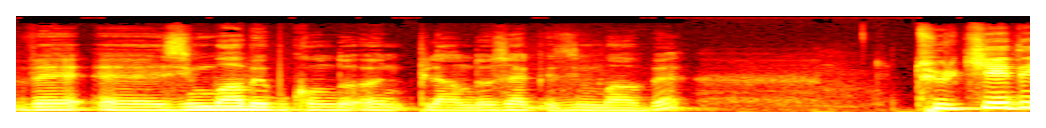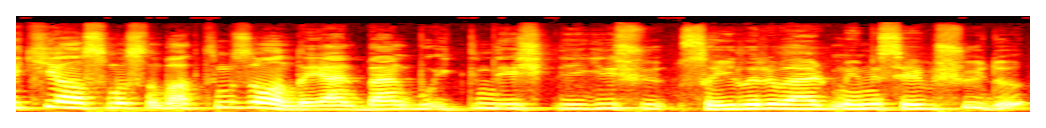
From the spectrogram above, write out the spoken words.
ve e, Zimbabwe bu konuda ön planda. Özellikle Zimbabwe. Türkiye'deki yansımasına baktığımız zaman da yani ben bu iklim değişikliği ilgili şu sayıları vermemin sebebi şuydu.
